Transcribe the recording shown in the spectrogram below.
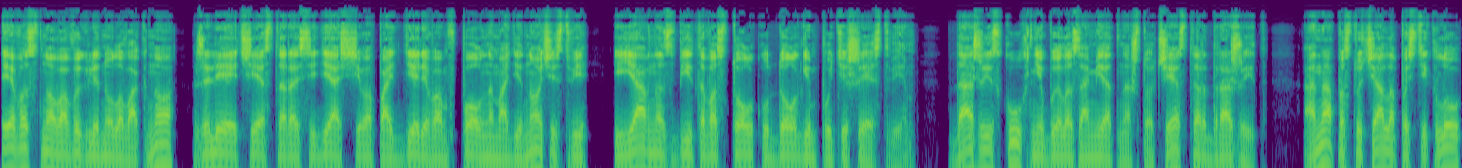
Эва снова выглянула в окно, жалея Честера, сидящего под деревом в полном одиночестве и явно сбитого с толку долгим путешествием. Даже из кухни было заметно, что Честер дрожит. Она постучала по стеклу,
